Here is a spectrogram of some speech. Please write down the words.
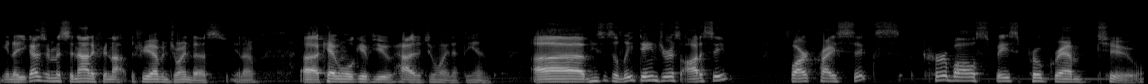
You know, you guys are missing out if you're not if you haven't joined us. You know, uh, Kevin will give you how to join at the end. Um, he says Elite Dangerous Odyssey, Far Cry Six, Kerbal Space Program Two.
